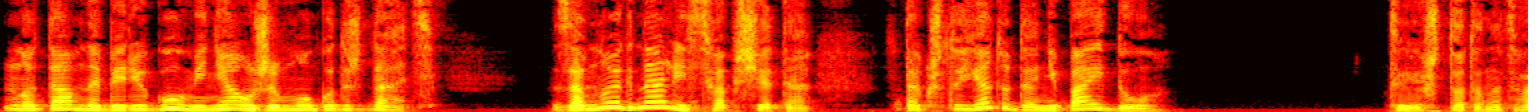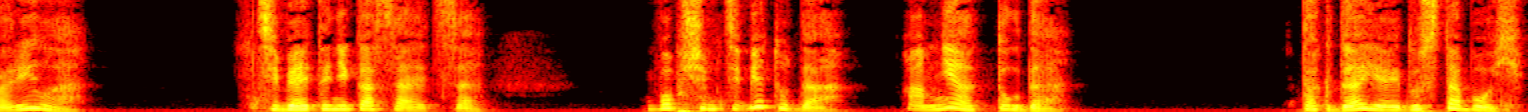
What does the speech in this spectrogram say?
но там на берегу меня уже могут ждать. За мной гнались вообще-то, так что я туда не пойду». «Ты что-то натворила?» «Тебя это не касается. В общем, тебе туда, а мне оттуда». «Тогда я иду с тобой.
